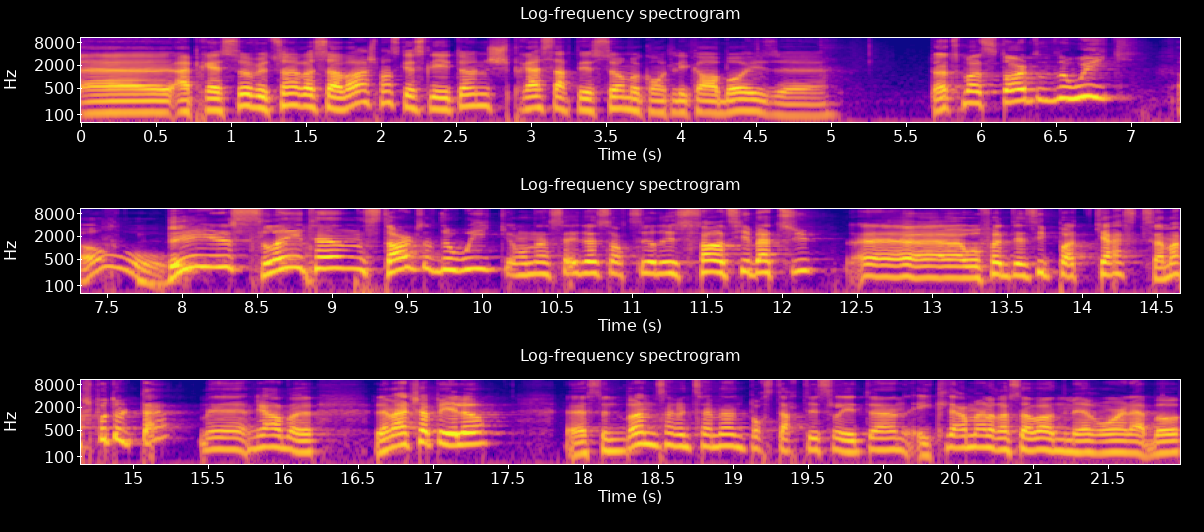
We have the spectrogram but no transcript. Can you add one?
Euh, après ça, veux-tu un receveur? Je pense que Slayton, je suis prêt à starter ça moi, contre les Cowboys. euh. That's my start of the week? Oh Dear Slayton, start of the week. On essaie de sortir des sentiers battus euh, au Fantasy Podcast. Ça marche pas tout le temps, mais regarde, euh, le match-up est là. Euh, c'est une bonne fin de semaine pour starter Slayton et clairement le receveur numéro 1 là-bas.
